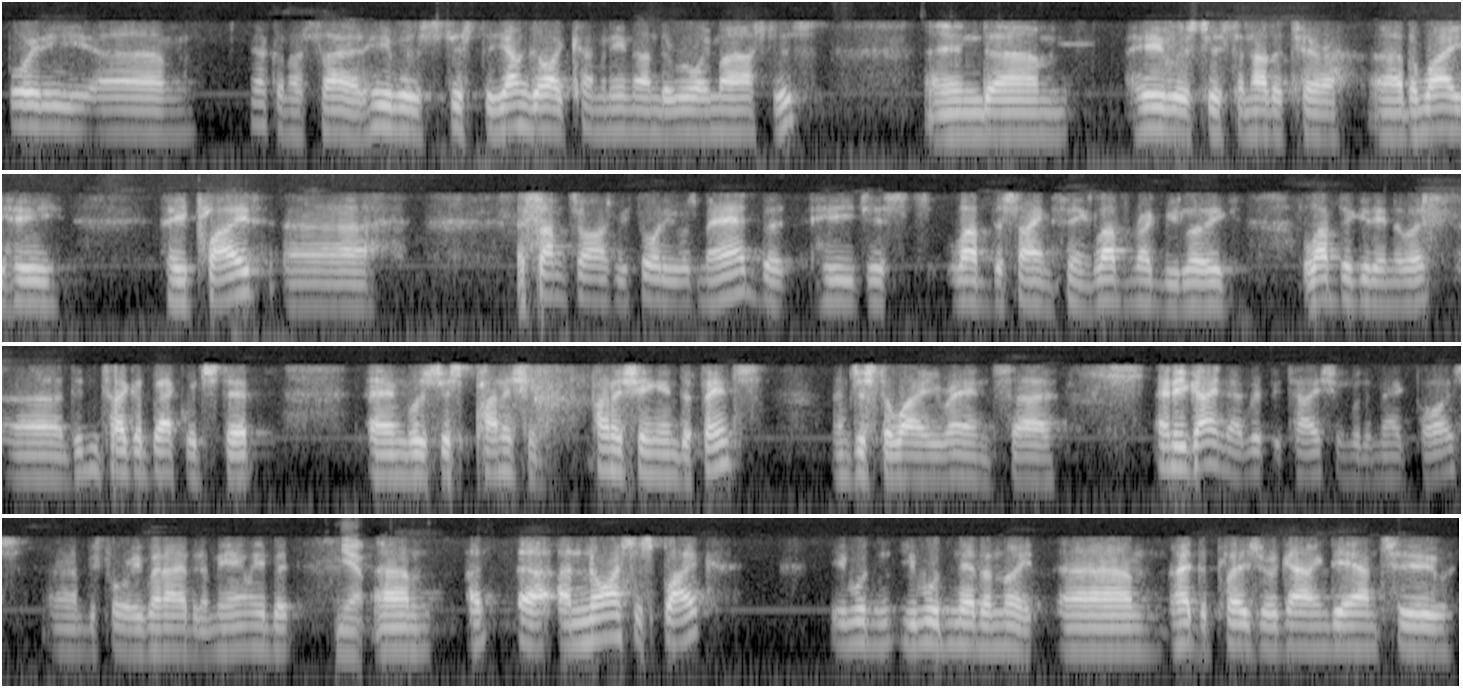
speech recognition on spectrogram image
Boydie, um, how can I say it? He was just a young guy coming in under Roy Masters, and um, he was just another terror. Uh, the way he he played, uh, sometimes we thought he was mad, but he just loved the same thing. Loved rugby league, loved to get into it. Uh, didn't take a backward step, and was just punishing, punishing in defence, and just the way he ran. So, and he gained that reputation with the Magpies uh, before he went over to Manly. But yep. um, a, a, a nicest bloke you wouldn't you would never meet. Um, I had the pleasure of going down to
